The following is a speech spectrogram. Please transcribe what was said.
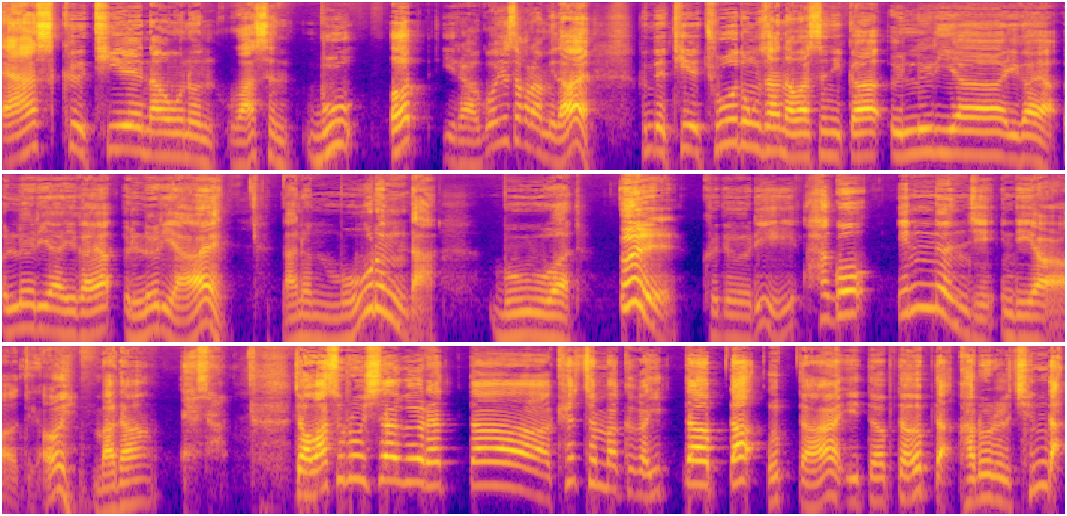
ask 뒤에 나오는 what은 무엇이라고 해석을 합니다. 근데 뒤에 주어 동사 나왔으니까 을르리야 이가야 을르리야 이가야 을르리야 나는 모른다. 무엇을 그들이 하고 있는지 in the yard. 마당에서. 자, 왓으로 시작을 했다. 퀘스천 마크가 있다, 없다, 없다, 있다, 없다, 없다. 가로를 친다.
